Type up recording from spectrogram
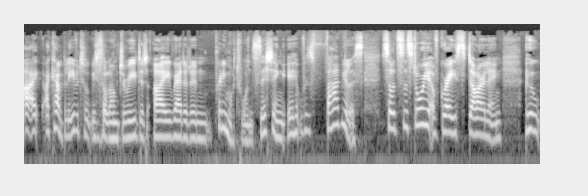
I, I can't believe it took me so long to read it. I read it in pretty much one sitting. It was fabulous. So it's the story of Grace Darling, who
